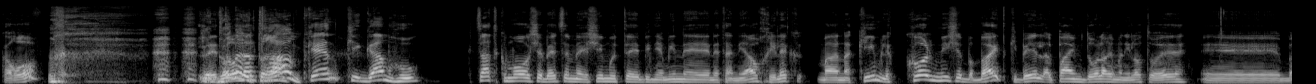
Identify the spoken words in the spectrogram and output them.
קרוב. לדונלד טראמפ. כן, כי גם הוא, קצת כמו שבעצם האשימו את אה, בנימין אה, נתניהו, חילק מענקים לכל מי שבבית קיבל 2,000 דולר, אם אני לא טועה, אה, ב-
